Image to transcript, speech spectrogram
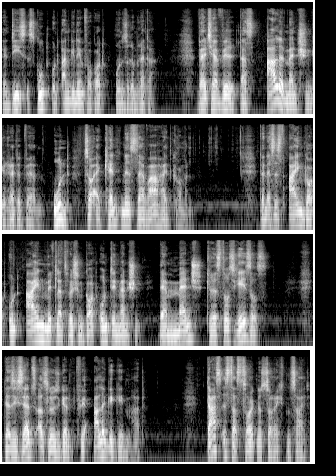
Denn dies ist gut und angenehm vor Gott, unserem Retter, welcher will, dass alle Menschen gerettet werden und zur Erkenntnis der Wahrheit kommen. Denn es ist ein Gott und ein Mittler zwischen Gott und den Menschen, der Mensch Christus Jesus, der sich selbst als Lösegeld für alle gegeben hat. Das ist das Zeugnis zur rechten Zeit,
